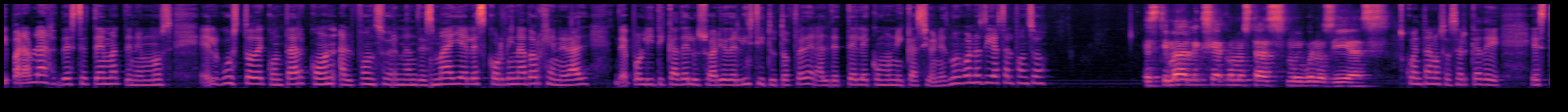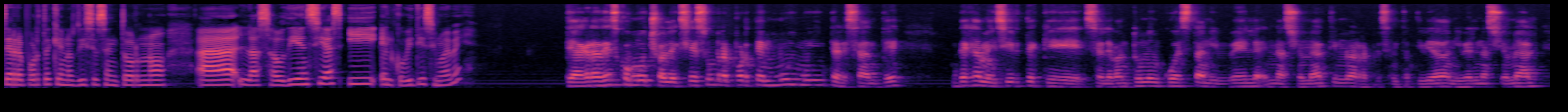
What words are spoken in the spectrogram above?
Y para hablar de este tema tenemos el gusto de contar con Alfonso Hernández Maya, el es coordinador general de política del usuario del Instituto Federal de Telecomunicaciones. Muy buenos días, Alfonso. Estimada Alexia, ¿cómo estás? Muy buenos días. Cuéntanos acerca de este reporte que nos dices en torno a las audiencias y el COVID-19. Te agradezco mucho, Alexia. Es un reporte muy, muy interesante. Déjame decirte que se levantó una encuesta a nivel nacional, tiene una representatividad a nivel nacional.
